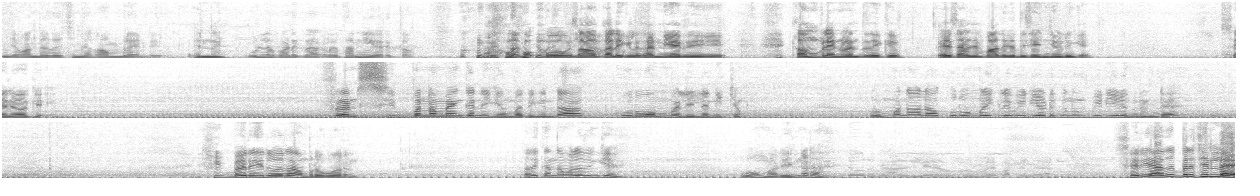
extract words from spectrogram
இங்கே வந்தது சின்ன கம்ப்ளைண்ட் என்ன? உள்ள படுக்கிறாங்களுக்கு தண்ணி இருக்கான் ஓ சாவுக்காலைக்கில் தண்ணி இருக்கு கம்ப்ளைண்ட் வந்ததுக்கு பேசாச்சும் பார்த்துக்கிறது செஞ்சு விடுங்க. சரி ஓகே ஃப்ரெண்ட்ஸ் இப்போ நம்ம எங்கே நிற்கும் பார்த்தீங்கன்னா குருவம்பள்ளியில் நிற்கும் ரொம்ப நாளாக குருவம்பள்ளிக்குள்ள வீடியோ எடுக்கணும் வீடியோ எடுக்கணுன்ட்டு வெறும் இருபதாம் ரூபா போகிறேன் அதுக்கு அந்த மாதிரி இங்கே? ஓ மாடி என்னடா? சரி அது பிரச்சனை இல்லை.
